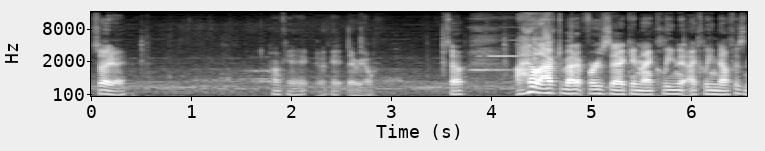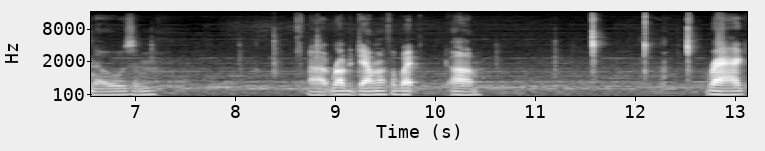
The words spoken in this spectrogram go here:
So anyway. Okay, okay, there we go. So, I laughed about it for a second. I cleaned it. I cleaned off his nose and uh, rubbed it down with a wet um, rag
